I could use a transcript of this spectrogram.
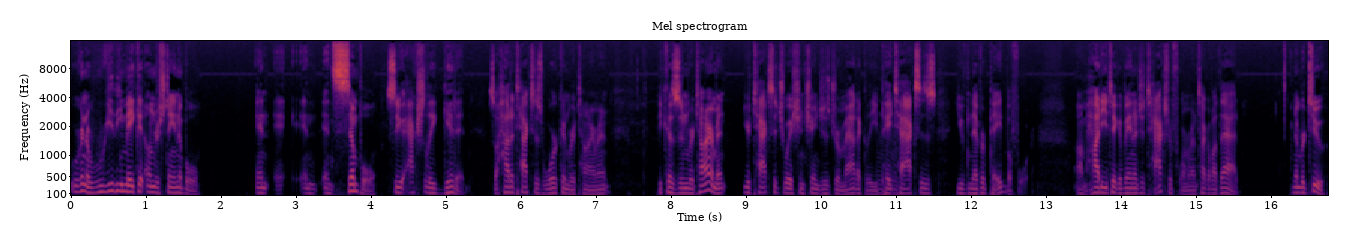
we're going to really make it understandable and and and simple so you actually get it. So how do taxes work in retirement? Because in retirement, your tax situation changes dramatically. You pay Mm-hmm. taxes you've never paid before. Um, how do you take advantage of tax reform? We're going to talk about that. Number two, we're going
